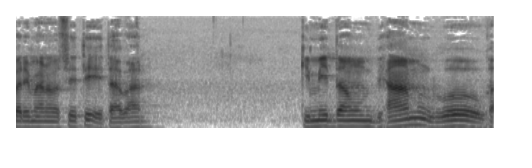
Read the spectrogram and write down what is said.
परिमाणम अस्य इति एतावान किमिदम भ्याम वो घ।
